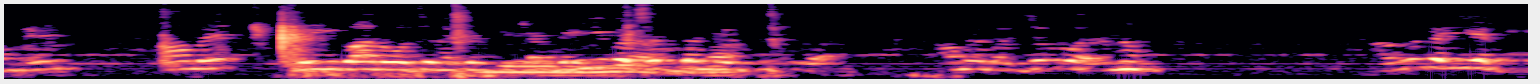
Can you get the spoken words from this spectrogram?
ആമേ ആമേ ദൈവാലോചന ദൈവശബ്ദം കേൾപ്പിക്കുക. ആമേ വജ്രം വരണം. അത് കഴിയല്ലേ?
